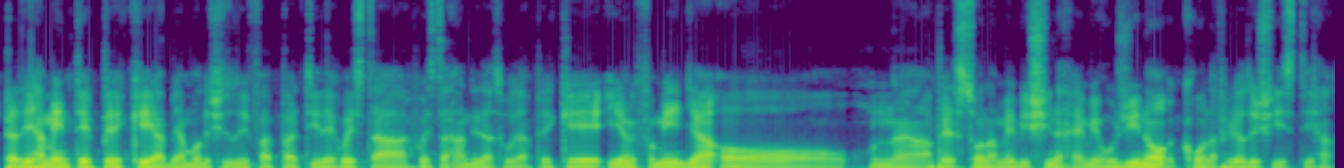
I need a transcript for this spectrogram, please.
praticamente perché abbiamo deciso di far partire questa, questa, candidatura? Perché io in famiglia ho una persona a me vicina che è mio cugino con la fibrosi cistica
